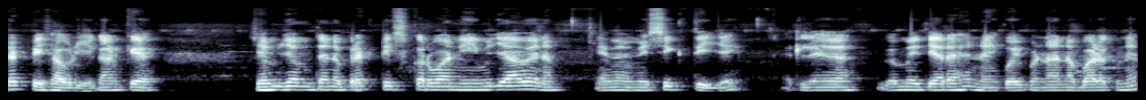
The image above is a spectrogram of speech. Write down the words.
પ્રેક્ટિસ આવડી જાય. કારણ કે જેમ જેમ તેને પ્રેક્ટિસ કરવાની મજા આવે ને, એમ એમ એ શીખતી જાય એટલે ગમે ત્યારે હે ને, કોઈ પણ નાના બાળકને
